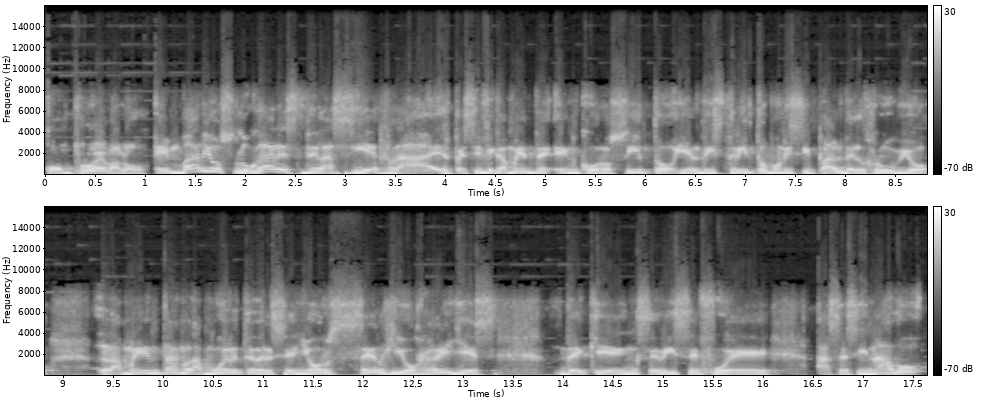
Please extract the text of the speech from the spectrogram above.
Compruébalo. En varios lugares de la sierra, específicamente en Corocito y el distrito municipal del Rubio, lamentan la muerte del señor Sergio Reyes, de quien se dice fue asesinado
